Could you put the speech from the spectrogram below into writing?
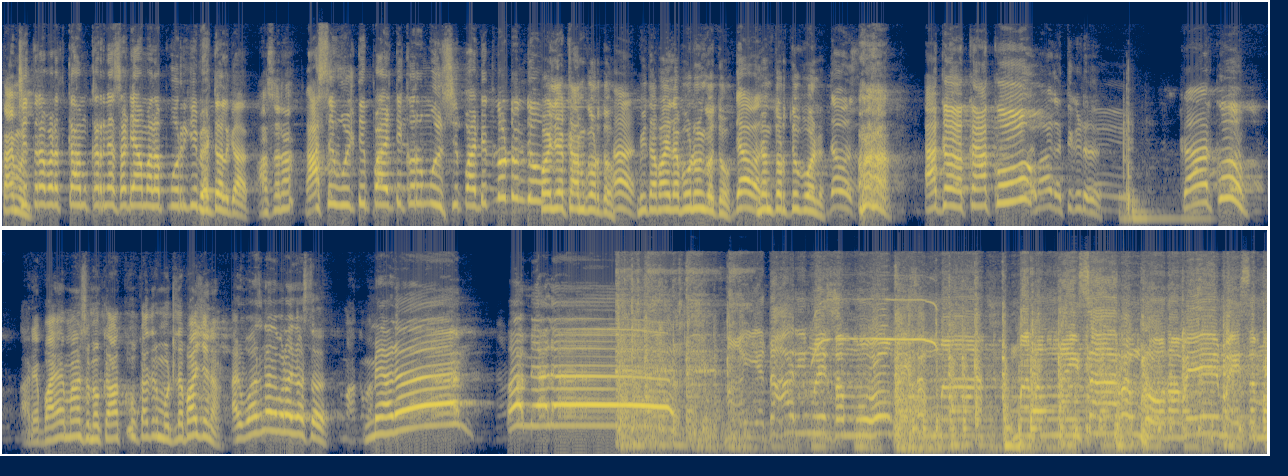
काय चित्रपटात काम करण्यासाठी आम्हाला पोरगी भेटल का असं ना असे उलटी पार्टी करून मुलशी पार्टीत लुटून देऊ पहिले एक काम करतो हा. मी त्या बाईला बोलून घेतो द्यावं. नंतर तू बोल द्यावं. अगं काकू तिकडे काकू अरे बाया माणसं मग काकू काहीतरी म्हटलं पाहिजे ना अरे वजनात बोलायचं असं मॅडम अ मॅडम మాయదారి మైసమ్మో మైసమ్మ మనం మైసారం రోదమే మైసమ్మ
